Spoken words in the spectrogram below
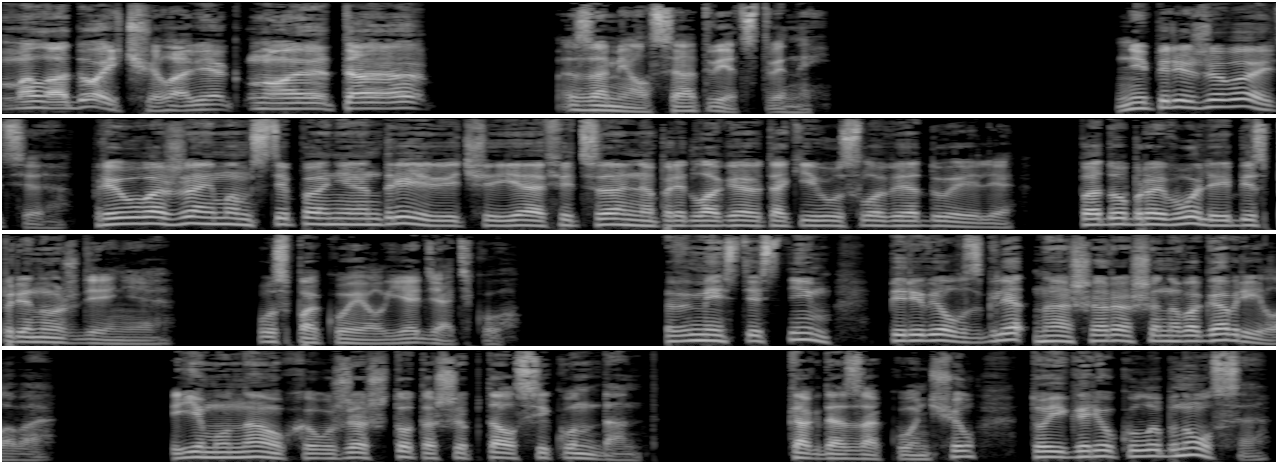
«Молодой человек, но это...» замялся ответственный. «Не переживайте. При уважаемом Степане Андреевиче я официально предлагаю такие условия дуэли, по доброй воле и без принуждения», — успокоил я дядьку. Вместе с ним перевел взгляд на ошарашенного Гаврилова. Ему на ухо уже что-то шептал секундант. Когда закончил, то Игорек улыбнулся,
